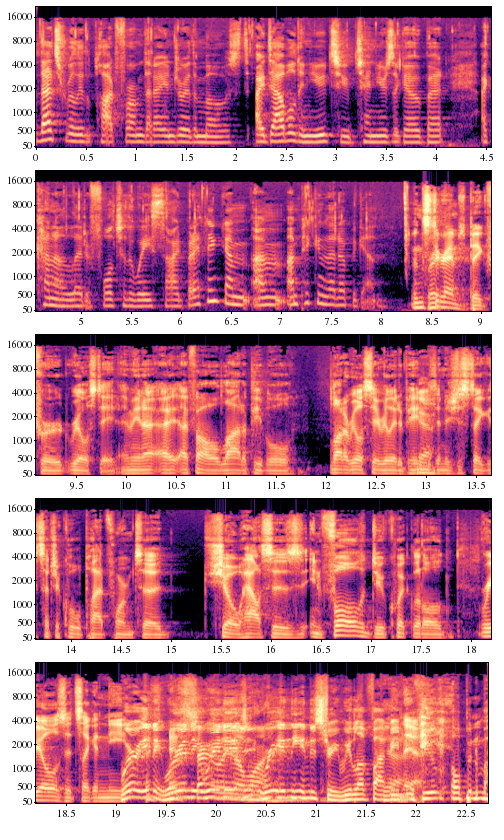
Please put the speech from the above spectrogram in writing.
So that's really the platform that I enjoy the most. I dabbled in YouTube 10 years ago, but I kind of let it fall to the wayside. But I think I'm, I'm, I'm picking that up again. Instagram's big for real estate. I mean, I, I- I follow a lot of people, a lot of real estate related pages, Yeah. and it's just like it's such a cool platform to show houses in full, do quick little reels. It's like a neat. We're in it. We're in It's the, we're in the, the we're in the industry. We love. I mean, Yeah. if you open my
